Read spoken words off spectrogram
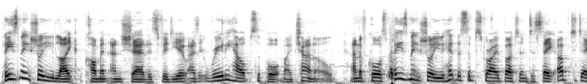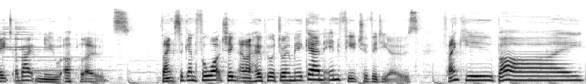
Please make sure you like, comment, and share this video as it really helps support my channel. And of course, please make sure you hit the subscribe button to stay up to date about new uploads. Thanks again for watching and I hope you'll join me again in future videos. Thank you, bye!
